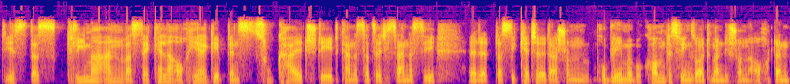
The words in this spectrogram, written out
das, das Klima an, was der Keller auch hergibt. Wenn es zu kalt steht, kann es tatsächlich sein, dass die, äh, dass die Kette da schon Probleme bekommt. Deswegen sollte man die schon auch dann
